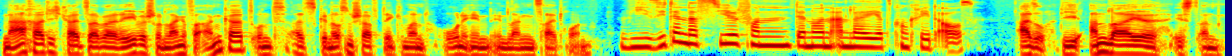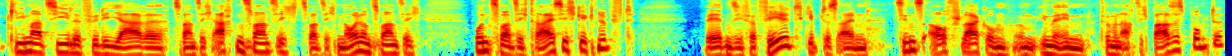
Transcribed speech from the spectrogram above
Nachhaltigkeit sei bei Rewe schon lange verankert und als Genossenschaft denke man ohnehin in langen Zeiträumen. Wie sieht denn das Ziel von der neuen Anleihe jetzt konkret aus? Also, die Anleihe ist an Klimaziele für die Jahre 2028, 2029 und 2030 geknüpft. Werden sie verfehlt, gibt es einen Zinsaufschlag um, um immerhin 85 Basispunkte.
